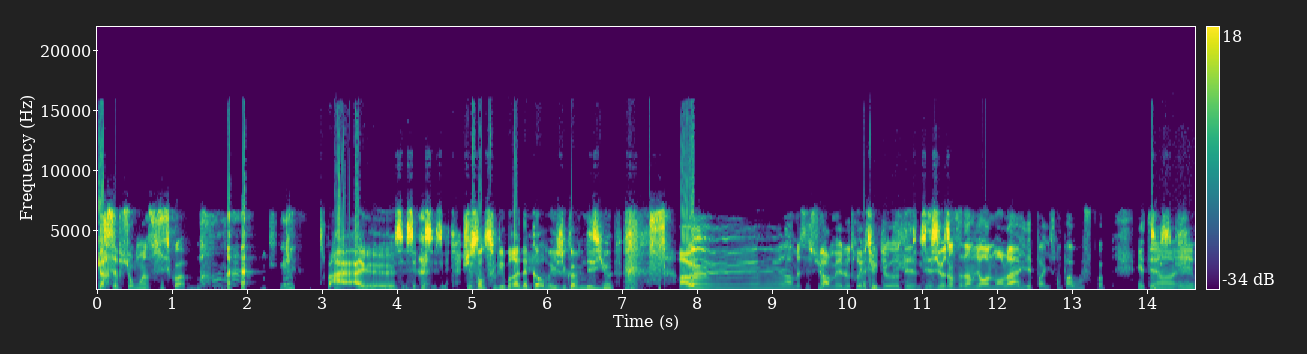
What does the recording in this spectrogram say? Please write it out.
Perception moins 6, quoi. Bah, je sens sous les bras, d'accord, mais j'ai quand même des yeux. Ah non, mais c'est sûr, mais le truc, Ah, tu- c'est que tes, yeux dans cet environnement-là, il est pas, ils sont pas ouf, quoi. Et t'es un... Et...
